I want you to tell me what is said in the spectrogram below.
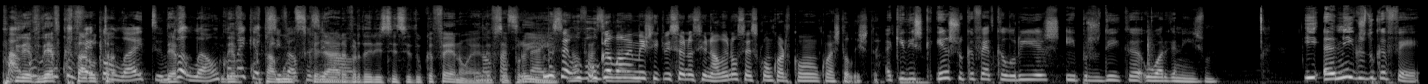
Porque Pá, deve, um deve café cortar o com tra- leite, um deve, galão, como deve é que é possível muito, se fazer calhar, mal? a verdadeira essência do café, não é? Não deve ser faço por aí. ideia. Mas é, Não o, o galão é ideia. uma instituição nacional. Eu não sei se concordo com, com esta lista. Aqui diz que enche o café de calorias e prejudica o organismo. E amigos do café.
